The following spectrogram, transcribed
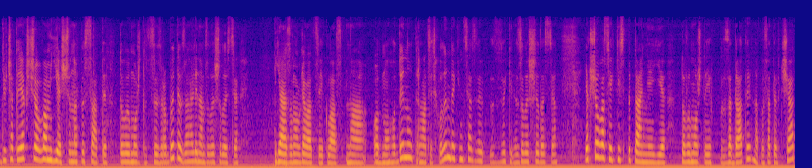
Дівчата, якщо вам є що написати, то ви можете це зробити. Взагалі нам залишилося. Я замовляла цей клас на одну годину, 13 хвилин до кінця залишилося. Якщо у вас якісь питання є, то ви можете їх задати, написати в чат.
